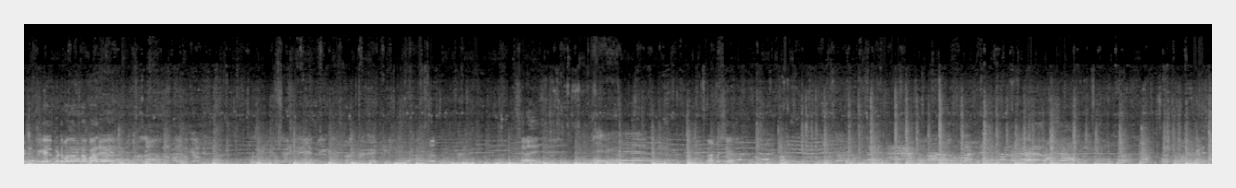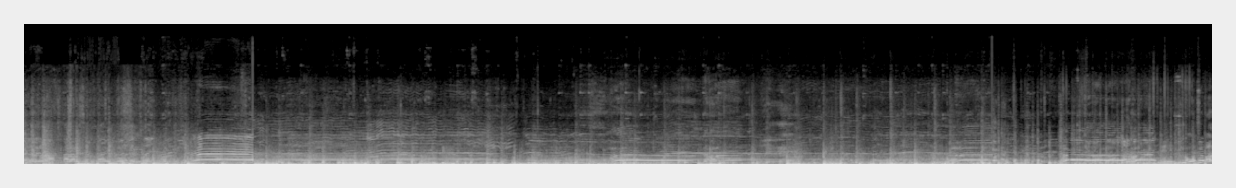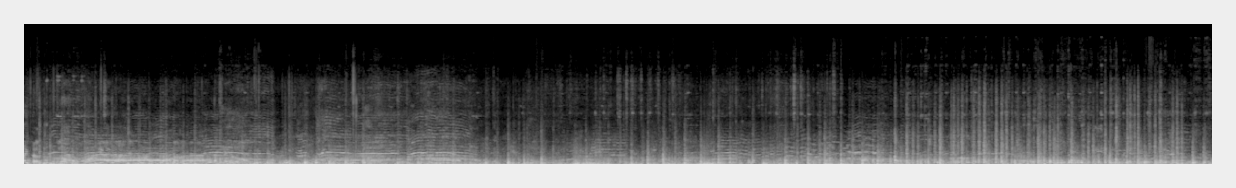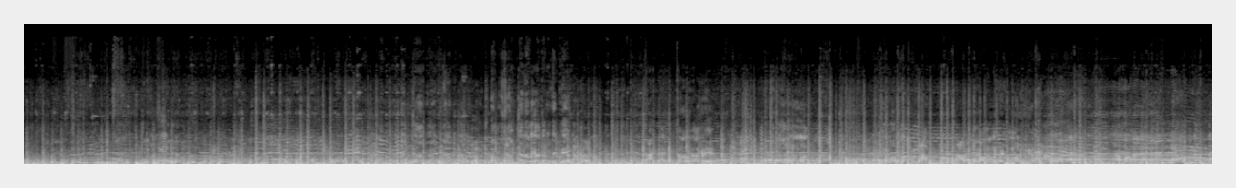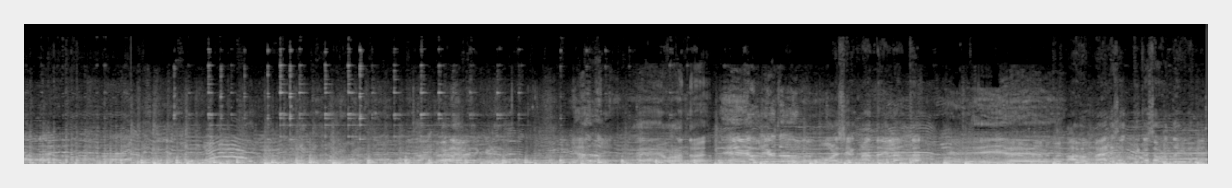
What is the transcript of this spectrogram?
எட்டு கேள்விப்பட்டு பார்த்தா சரி ரமேஷ் Var. ಅವ್ರು ಹೇಳ್ತಾರ ಅವನ ಶೇಖನ ಅಂದ್ರೆ ಇಲ್ಲ ಅಂತ ಮ್ಯಾಲೆ ಶಕ್ತಿ ಸತ್ತಿ ಕಸ ಬಿಡ್ತೇವೆ ಇದನ್ನ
